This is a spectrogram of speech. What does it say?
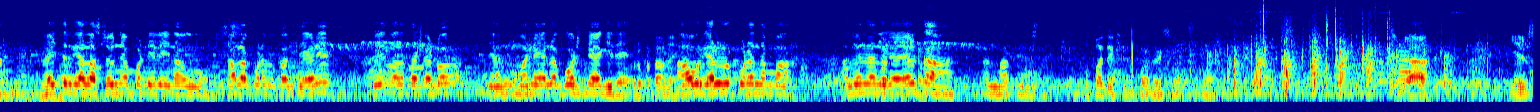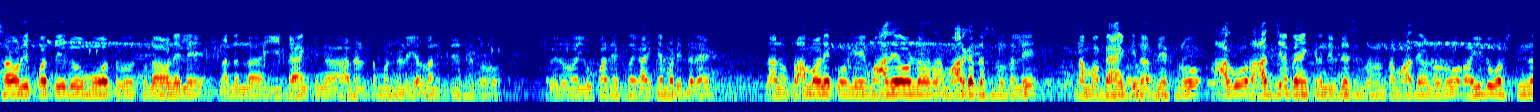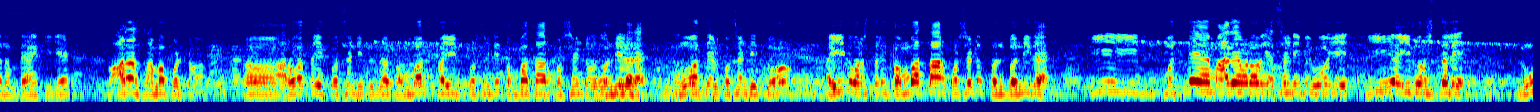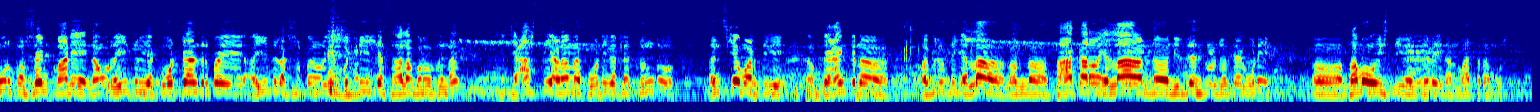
ರೈತರಿಗೆಲ್ಲ ಶೂನ್ಯ ಬಡ್ಡಿಯಲ್ಲಿ ನಾವು ಸಾಲ ಕೊಡಬೇಕು ಅಂತ ಹೇಳಿ ತೀರ್ಮಾನ ತಗೊಂಡು ನನ್ನ ಮೊನ್ನೆ ಎಲ್ಲ ಘೋಷಣೆ ಆಗಿದೆ. ಅವ್ರಿಗೆಲ್ಲರೂ ಕೂಡ ನಮ್ಮ ಅಭಿನಂದನೆ ಹೇಳ್ತಾ ನನ್ನ ಮಾತು ಮುಗಿಸ್ತೇನೆ ಉಪಾಧ್ಯಕ್ಷ. ಈಗ ಎರಡು ಸಾವಿರದ ಇಪ್ಪತ್ತೈದು ಮೂವತ್ತರ ಚುನಾವಣೆಯಲ್ಲಿ ನನ್ನನ್ನು ಈ ಬ್ಯಾಂಕಿನ ಆಡಳಿತ ಮಂಡಳಿ ಎಲ್ಲ ನಿರ್ದೇಶಕರು ವಿರೋಧವಾಗಿ ಉಪಾಧ್ಯಕ್ಷರಾಗಿ ಆಯ್ಕೆ ಮಾಡಿದ್ದಾರೆ. ನಾನು ಪ್ರಾಮಾಣಿಕವಾಗಿ ಮಹಾದೇವಣ್ಣವರ ಮಾರ್ಗದರ್ಶನದಲ್ಲಿ ನಮ್ಮ ಬ್ಯಾಂಕಿನ ಅಧ್ಯಕ್ಷರು ಹಾಗೂ ರಾಜ್ಯ ಬ್ಯಾಂಕಿನ ನಿರ್ದೇಶಕರಾದಂಥ ಮಾದೇವಣ್ಣವರು ಐದು ವರ್ಷದಿಂದ ನಮ್ಮ ಬ್ಯಾಂಕಿಗೆ ಭಾಳ ಶ್ರಮಪಟ್ಟು ಅರವತ್ತೈದು ಪರ್ಸೆಂಟ್ ಇದ್ದಿದ್ದ ತೊಂಬತ್ತೈದು ಪರ್ಸೆಂಟ್ ತೊಂಬತ್ತಾರು ಪರ್ಸೆಂಟು ತಂದಿದ್ದಾರೆ. ಮೂವತ್ತೇಳು ಪರ್ಸೆಂಟ್ ಇತ್ತು. ಐದು ವರ್ಷದಲ್ಲಿ ತೊಂಬತ್ತಾರು ಪರ್ಸೆಂಟ್ ತಂದು ಬಂದಿದೆ. ಈ ಈ ಮತ್ತೆ ಮಾದೇವಣ್ಣವರು ಎಸ್ ಎಲ್ ಡಿ ಬಿಗೆ ಹೋಗಿ ಈ ಐದು ವರ್ಷದಲ್ಲಿ ನೂರು ಪರ್ಸೆಂಟ್ ಮಾಡಿ ನಾವು ರೈತರಿಗೆ ಕೋಟ್ಯಾಂತರ ರೂಪಾಯಿ ಐದು ಲಕ್ಷ ರೂಪಾಯಿವರೆಗೆ ಬಡ್ಡಿ ಇಲ್ಲದೆ ಸಾಲ ಬರೋದನ್ನು ಜಾಸ್ತಿ ಹಣನ ಕೋಟಿಗಟ್ಟಲೆ ತಂದು ಹಂಚಿಕೆ ಮಾಡ್ತೀವಿ. ಬ್ಯಾಂಕ್ನ ಅಭಿವೃದ್ಧಿಗೆ ಎಲ್ಲ ನನ್ನ ಸಹಕಾರ, ಎಲ್ಲ ನಿರ್ದೇಶಕರ ಜೊತೆಗೂಡಿ ಶ್ರಮ ವಹಿಸ್ತೀವಿ ಅಂತೇಳಿ ನನ್ನ ಮಾತ್ರ ಮುಗಿಸ್ತೀನಿ.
